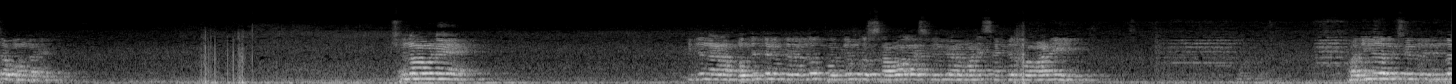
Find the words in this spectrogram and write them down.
ಸಹ ಬಂದರೆ. ಚುನಾವಣೆ ಇದನ್ನ ನಾವು ಬಂದಿದ್ದರಿಂದಲೂ ಪ್ರತಿಯೊಬ್ಬರು ಸವಾಲ ಸ್ವೀಕಾರ ಮಾಡಿ ಸಂಕಲ್ಪ ಮಾಡಿ ಪದವೀಧರ ಕ್ಷೇತ್ರದಿಂದ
